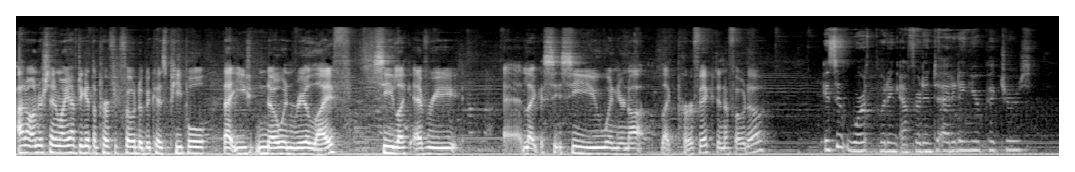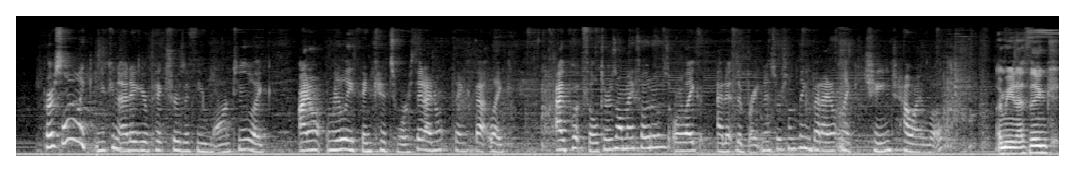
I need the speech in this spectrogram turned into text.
I don't understand why you have to get the perfect photo because people that you know in real life see like every eh, like see you when you're not like perfect in a photo. Is it worth putting effort into editing your pictures? Personally, like you can edit your pictures if you want to. Like I don't really think it's worth it. I don't think that like I put filters on my photos or like edit the brightness or something, but I don't like change how I look. I mean, I think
